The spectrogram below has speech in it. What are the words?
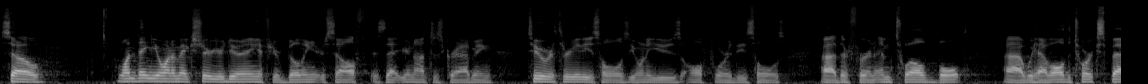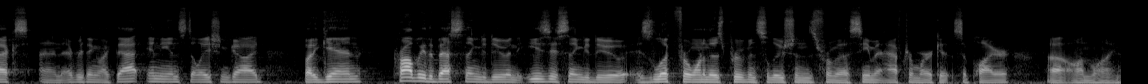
So one thing you want to make sure you're doing if you're building it yourself is that you're not just grabbing two or three of these holes. You want to use all four of these holes. Uh, they're for an M12 bolt. Uh, we have all the torque specs and everything like that in the installation guide. But again, probably the best thing to do and the easiest thing to do is look for one of those proven solutions from a SEMA aftermarket supplier uh, online.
